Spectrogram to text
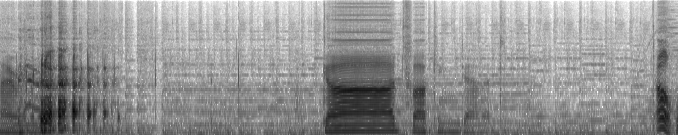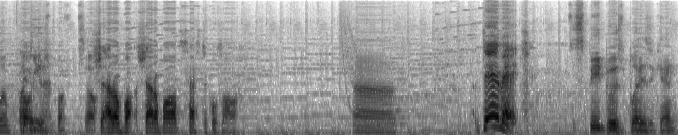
I remember now. God fucking damn it. Oh, well, fuck oh, you just buff himself. Shadow Ball, Shadow Ball its testicles off. Uh, Damn it! It's a speed boost blaze again.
